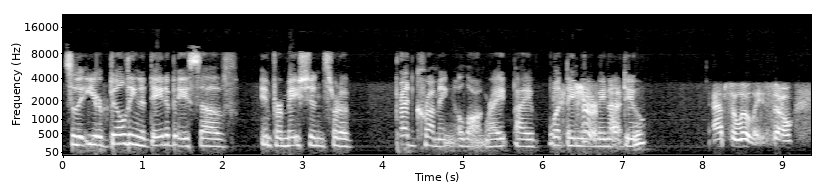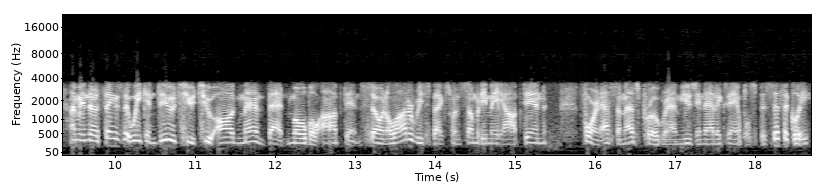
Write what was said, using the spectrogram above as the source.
so that you're building a database of information, sort of breadcrumbing along, right, by what they may or may not Uh, do. Absolutely. So, I mean, there are things that we can do to to augment that mobile opt-in. So, in a lot of respects, when somebody may opt in for an SMS program, using that example specifically,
